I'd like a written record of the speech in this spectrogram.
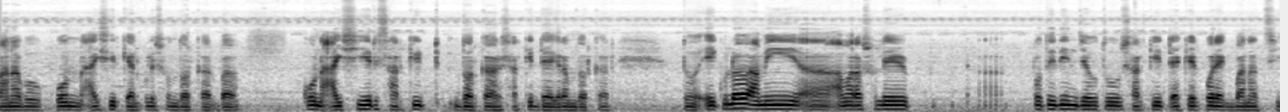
বানাবো, কোন আইসির ক্যালকুলেশন দরকার বা কোন আইসির সার্কিট দরকার সার্কিট ডায়াগ্রাম দরকার, তো এইগুলো আমি আমার আসলে প্রতিদিন যেহেতু সার্কিট একের পর এক বানাচ্ছি,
